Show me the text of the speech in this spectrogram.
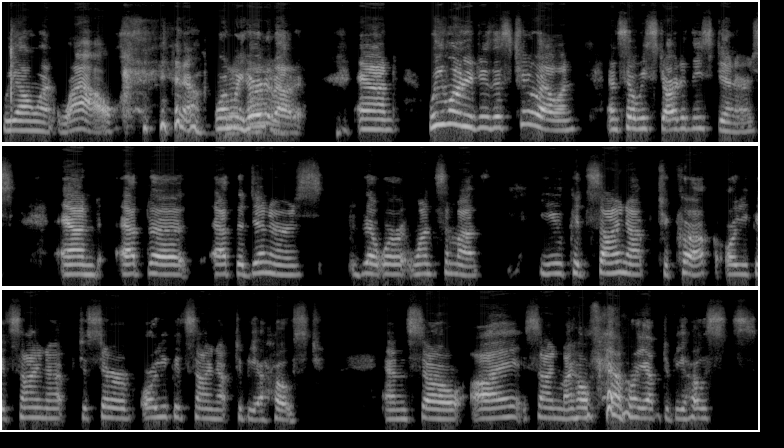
we all went, wow, you know, when we heard about it. And we want to do this too, Ellen. And so we started these dinners. And at the at the dinners that were once a month you could sign up to cook or you could sign up to serve or you could sign up to be a host. And so i signed my whole family up to be hosts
